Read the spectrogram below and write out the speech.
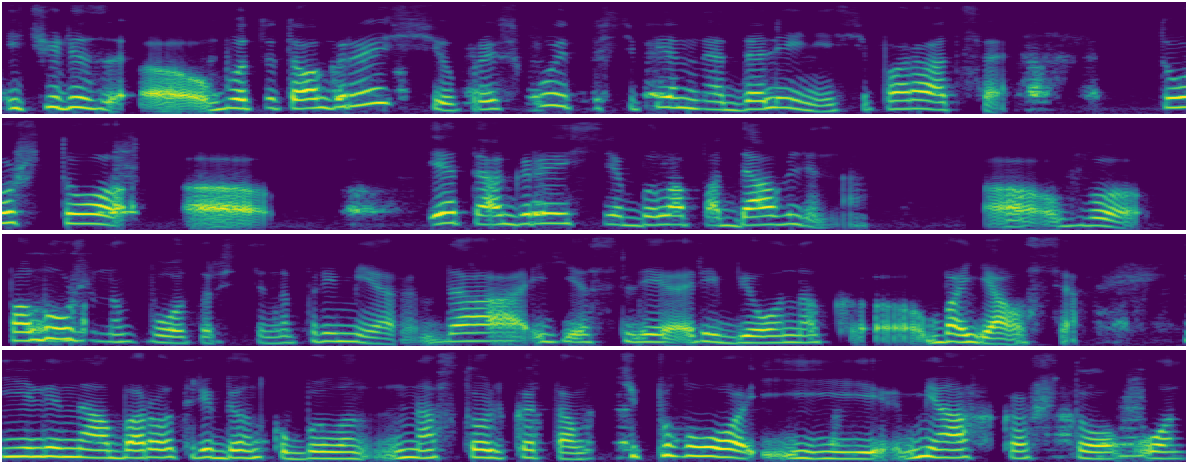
и через э, вот эту агрессию происходит постепенное отдаление, сепарация. То, что эта агрессия была подавлена в положенном возрасте, например, да, если ребенок боялся, или наоборот ребенку было настолько там тепло и мягко, что он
